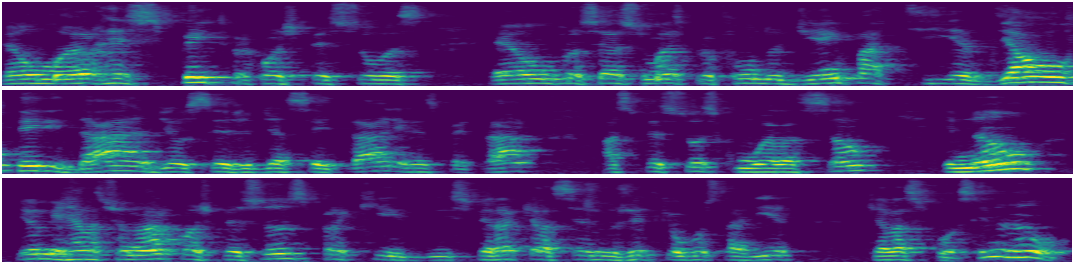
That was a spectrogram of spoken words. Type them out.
é um maior respeito para com as pessoas, é um processo mais profundo de empatia, de alteridade, ou seja, de aceitar e respeitar as pessoas como elas são, e não eu me relacionar com as pessoas para que esperar que elas sejam do jeito que eu gostaria que elas fossem. Não.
